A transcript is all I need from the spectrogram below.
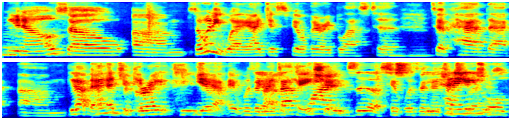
you know so um so anyway i just feel very blessed to Mhm. to have had that um Yeah, that pain's a great teacher. yeah it was an Yeah, That's why it exists. It was an Teach education. pain will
